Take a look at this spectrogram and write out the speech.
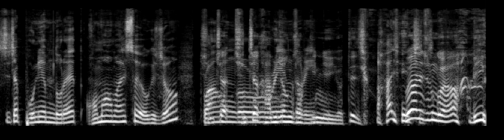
진짜 보니엠 노래 어마어마했어요, 그죠? 진짜, 진짜 감정 섞인 얘기 어때, 지금? 아니, 왜 안. 해주는 거야? 리,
